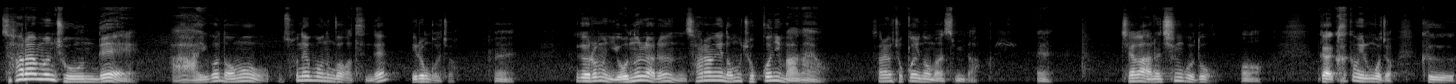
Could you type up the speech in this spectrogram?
사람은 좋은데 아 이거 너무 손해 보는 것 같은데 이런 거죠. 예. 그러니까 여러분 오늘날은 사랑에 너무 조건이 많아요. 사랑에 조건이 너무 많습니다. 예. 제가 아는 친구도 어 그러니까 가끔 이런 거죠. 그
